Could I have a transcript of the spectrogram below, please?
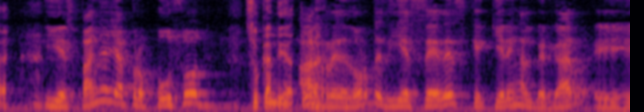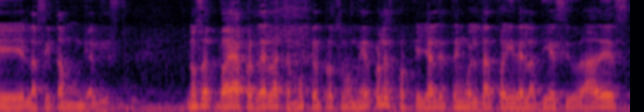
y España ya propuso Su candidatura. alrededor de 10 sedes que quieren albergar eh, la cita mundialista. No se vaya a perder la chamusca el próximo miércoles porque ya le tengo el dato ahí de las 10 ciudades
